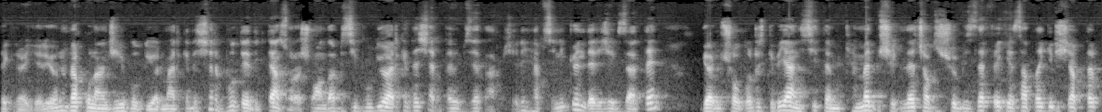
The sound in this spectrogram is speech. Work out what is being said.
tekrar geliyorum ve kullanıcıyı bul diyorum arkadaşlar. Bul dedikten sonra şu anda bizi buluyor arkadaşlar. Tabi bize takipçileri hepsini gönderecek zaten. Görmüş olduğunuz gibi yani site mükemmel bir şekilde çalışıyor. Bizler fake hesapla giriş yaptık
